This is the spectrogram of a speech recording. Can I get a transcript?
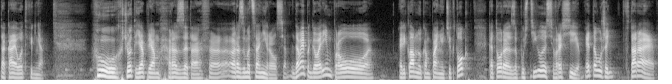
Такая вот фигня. Фух, что-то я прям раз это, разэмоционировался. Давай поговорим про рекламную кампанию TikTok, которая запустилась в России. Это уже вторая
